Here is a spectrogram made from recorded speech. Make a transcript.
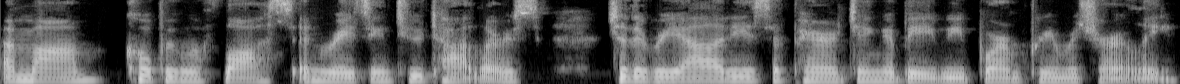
a mom coping with loss and raising two toddlers, to the realities of parenting a baby born prematurely.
